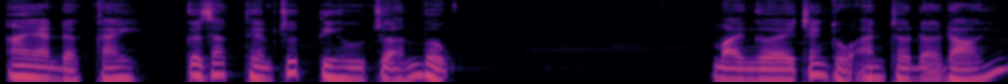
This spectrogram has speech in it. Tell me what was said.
Ai ăn được cay, cứ rắc thêm chút tiêu cho ấm bụng. Mọi người tranh thủ ăn cho đỡ đói.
